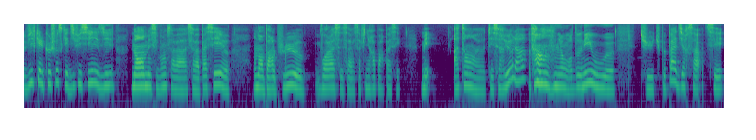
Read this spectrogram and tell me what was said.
vivent quelque chose qui est difficile et disent, non, mais c'est bon, ça va, ça va passer, euh, on n'en parle plus, euh, voilà, ça, ça, finira par passer. Mais attends, t'es sérieux là? Enfin, il y a un moment donné où tu, tu peux pas dire ça. C'est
